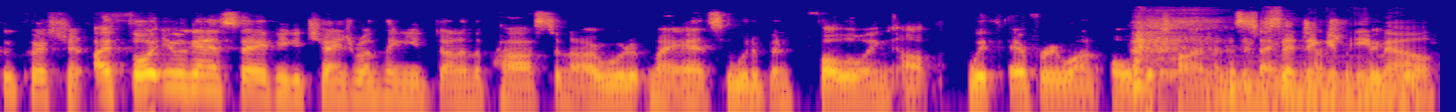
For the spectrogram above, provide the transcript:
good question. I thought you were going to say if you could change one thing you'd done in the past, and I would. My answer would have been following up with everyone all the time and Sending an email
